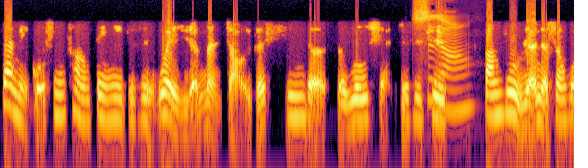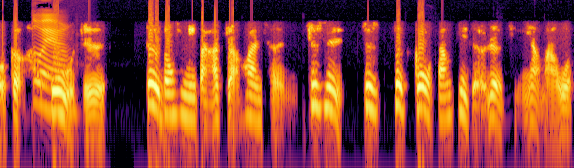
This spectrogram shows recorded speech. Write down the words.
在美国新创定义就是为人们找一个新的 solution，就是去帮助人的生活更好。啊、所以我觉得这个东西你把它转换成，就是就是这跟我当记者的热情一样嘛。我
